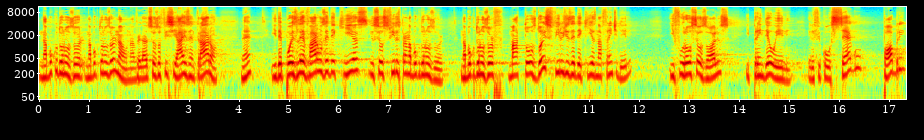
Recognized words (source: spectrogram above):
Nabucodonosor, Nabucodonosor não, na verdade seus oficiais entraram, né? E depois levaram Zedequias e os seus filhos para Nabucodonosor. Nabucodonosor matou os dois filhos de Zedequias na frente dele e furou seus olhos e prendeu ele. Ele ficou cego, pobre,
